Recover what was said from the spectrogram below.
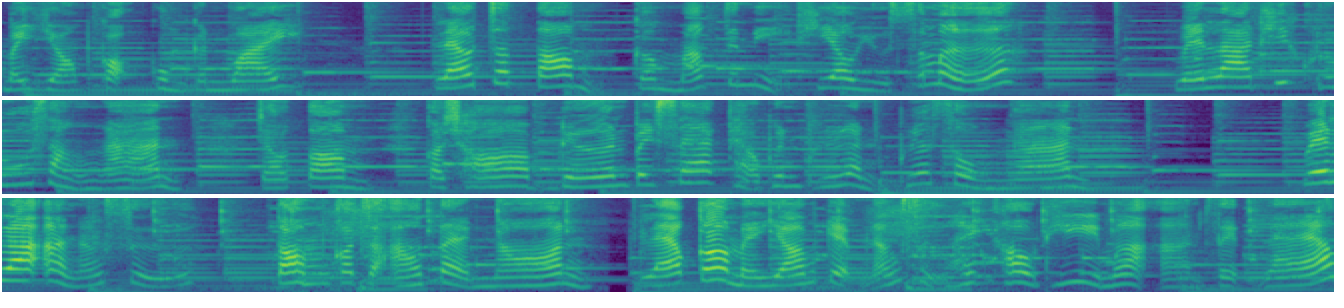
ไม่ยอมเกาะกลุ่มกันไว้ แล้วเจ้าต้อมก็มักจะหนีเที่ยวอยู่เสมอเวลาที่ครูสั่งงาน เจ้าต้อมก็ชอบเดินไปแทรกแถวเพื่อนๆเพื่อส่งงาน เวลาอ่านหนังสือ ต้อมก็จะเอาแต่นอน แล้วก็ไม่ยอมเก็บหนังสือให้เข้าที่เมื่ออ่านเสร็จแล้ว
